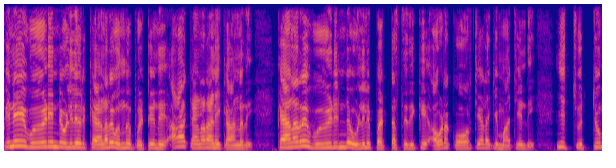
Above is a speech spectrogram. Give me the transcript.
പിന്നെ ഈ വീടിന്റെ ഉള്ളിൽ ഒരു കിണർ വന്ന് പെട്ടിട്ടുണ്ട്. ആ കിണറാണ് ഈ കാണുന്നത്. കിണർ വീടിന്റെ ഉള്ളിൽ പെട്ട സ്ഥിതിക്ക് അവിടെ കോർച്ചയടക്കി മാറ്റിയിട്ടുണ്ട്. ഇനി ചുറ്റും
